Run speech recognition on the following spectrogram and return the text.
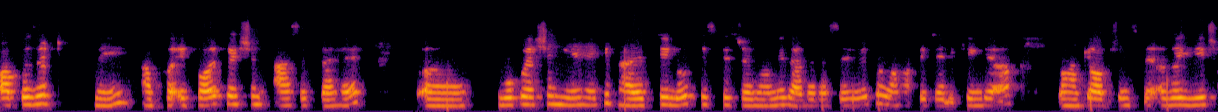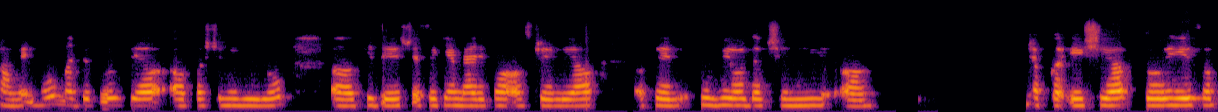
ऑपोजिट में आपका एक और क्वेश्चन आ सकता है। आ, वो क्वेश्चन ये है कि भारत के लोग किस किस जगह में ज़्यादा बसे हुए तो वहाँ पे क्या लिखेंगे आप? वहाँ के ऑप्शन में अगर ये शामिल हो मध्य पूर्व या पश्चिमी यूरोप के देश जैसे कि अमेरिका, ऑस्ट्रेलिया, फिर पूर्वी और दक्षिणी आपका एशिया। तो ये सब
